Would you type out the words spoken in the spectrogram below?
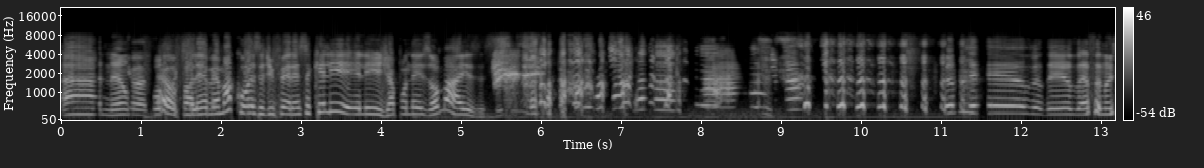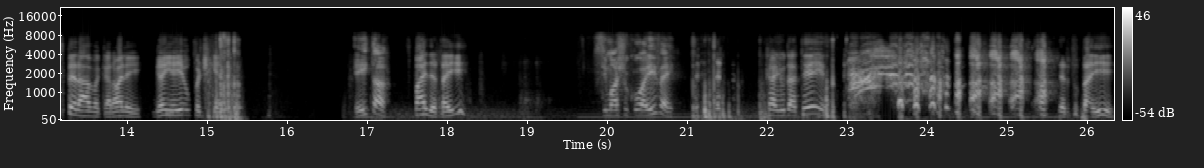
Ah, não. É, eu falei a mesma coisa, a diferença é que ele, ele japonesou mais. assim. Meu Deus, meu Deus, essa eu não esperava, cara. Olha aí, ganhei o podcast. Eita, Spider, tá aí? se machucou aí, velho? Caiu da teia? Tu tá aí?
